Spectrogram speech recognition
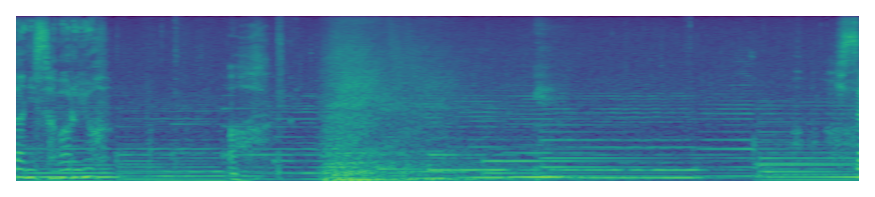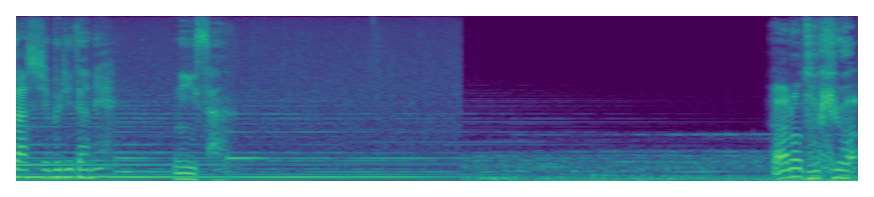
体に触るよ。ああ。久しぶりだね兄さん。あの時は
